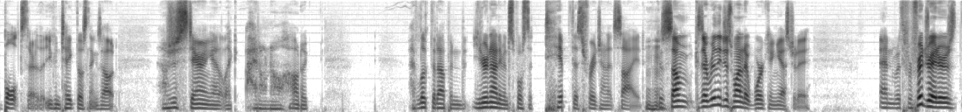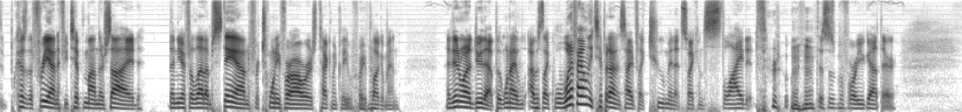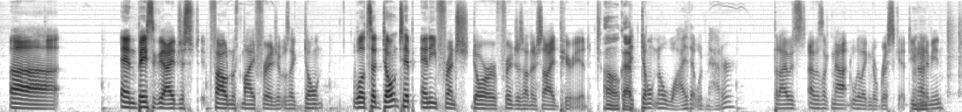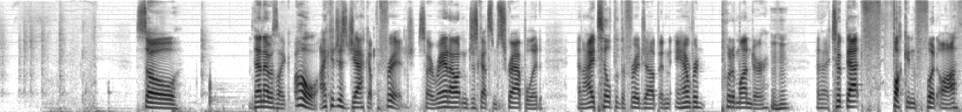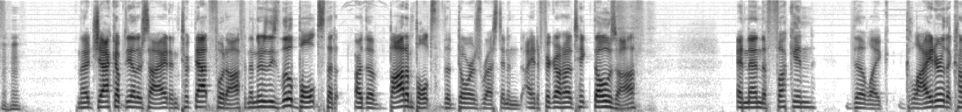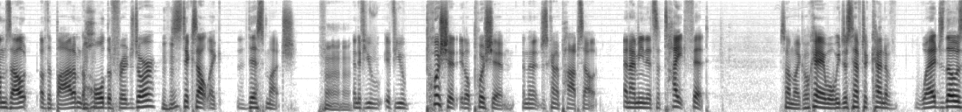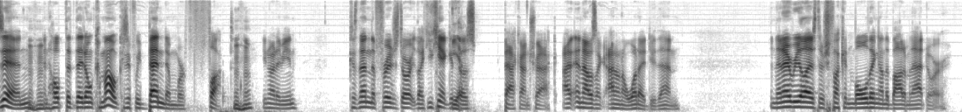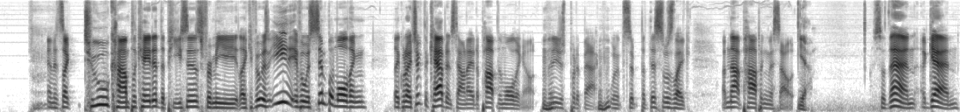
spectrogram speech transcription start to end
bolts there that you can take those things out. I was just staring at it like I don't know how to I looked it up and you're not even supposed to tip this fridge on its side because some because I really just wanted it working yesterday. And with refrigerators, because of the Freon, if you tip them on their side, then you have to let them stand for 24 hours technically before Mhm. you plug them in. I didn't want to do that, but when I I was like, well, what if I only tip it on its side for like two minutes so I can slide it through? Mm-hmm. this was before you got there. Uh, and basically, I just found with my fridge, it was like don't. Well, it said don't tip any French door fridges on their side. Period. Oh, okay. I don't know why that would matter, but I was I was like not willing to risk it. Do you know what I Mhm. mean? So then I was like, oh, I could just jack up the fridge. So I ran out and just got some scrap wood, and I tilted the fridge up, and Amber put him under, mm-hmm. and I took that fucking foot off, Mm-hmm. and then I jack up the other side and took that foot off, and then there's these little bolts that are the bottom bolts the doors rest in, and I had to figure out how to take those off. And then the fucking the like glider that comes out of the bottom to Mhm. hold the fridge door Mhm. sticks out like this much. Mm-hmm. And if you if you push it, it'll push in, and then it just kind of pops out. And I mean, it's a tight fit. So I'm like, okay, well, we just have to kind of wedge those in Mhm. and hope that they don't come out because if we bend them, we're fucked. Mm-hmm. You know what I mean? Because then the fridge door, like, you can't get Yeah. those back on track. I, and I was like, I don't know what I'd do then. And then I realized there's fucking molding on the bottom of that door. And it's like too complicated the pieces for me. Like if it was easy, if it was simple molding, like when I took the cabinets down, I had to pop the molding out. And then Mhm. you just put it back. Mhm. When it's, but this was like, I'm not popping this out. Yeah. So then again,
